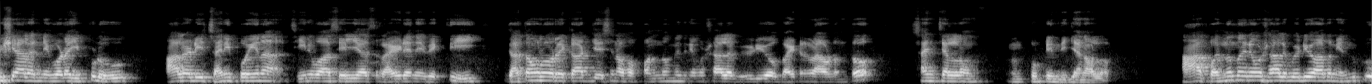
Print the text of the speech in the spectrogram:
విషయాలన్నీ కూడా ఇప్పుడు ఆల్రెడీ చనిపోయిన శ్రీనివాస్ ఎలియాస్ రాయుడ్ అనే వ్యక్తి గతంలో రికార్డ్ చేసిన ఒక పంతొమ్మిది నిమిషాల వీడియో బయట రావడంతో సంచలనం పుట్టింది జనంలో. ఆ పంతొమ్మిది నిమిషాల వీడియో అతను ఎందుకు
